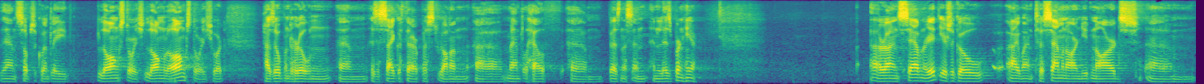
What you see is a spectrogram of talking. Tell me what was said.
then subsequently, long story, long, long story short, has opened her own um, as a psychotherapist running a mental health um, business in, in Lisburn here. Around seven or eight years ago, I went to a seminar in Newtownards, um,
